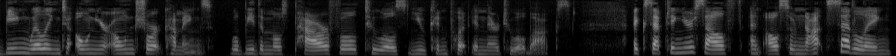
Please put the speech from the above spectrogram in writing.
being willing to own your own shortcomings will be the most powerful tools you can put in their toolbox. Accepting yourself and also not settling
